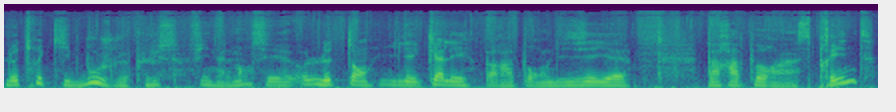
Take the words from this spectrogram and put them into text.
le truc qui bouge le plus finalement, c'est le temps. Il est calé par rapport, on le disait hier, par rapport à un sprint.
